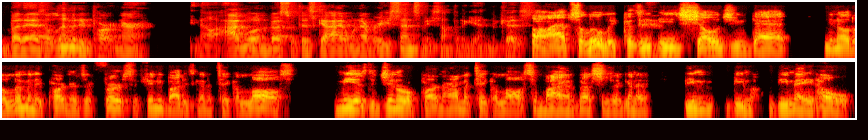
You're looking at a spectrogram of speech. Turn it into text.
but as a limited partner, you know, I will invest with this guy whenever he sends me something again because oh, absolutely, because he, he showed you that you know the limited partners are first. If anybody's going to take a loss, me as the general partner, I'm going to take a loss, and my investors are going to be be be made whole.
